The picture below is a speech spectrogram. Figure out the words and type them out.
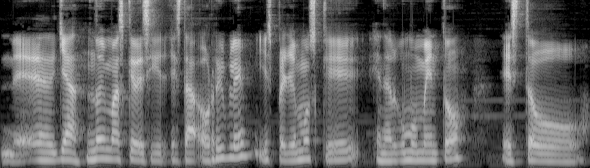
Eh, ya, no hay más que decir. Está horrible y esperemos que en algún momento esto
